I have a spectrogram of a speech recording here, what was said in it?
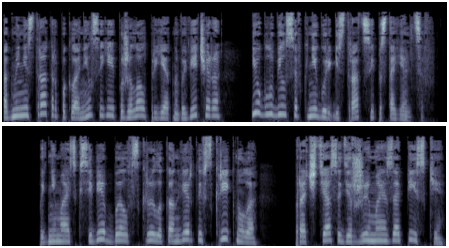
Администратор поклонился ей, пожелал приятного вечера и углубился в книгу регистрации постояльцев. Поднимаясь к себе, Белл вскрыла конверт и вскрикнула, прочтя содержимое записки.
